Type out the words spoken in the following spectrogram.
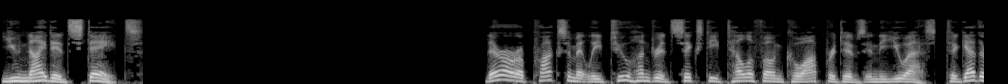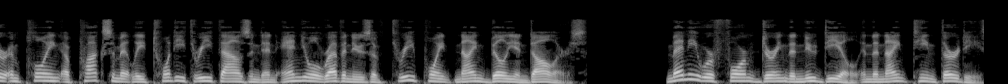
United States There are approximately 260 telephone cooperatives in the U.S., together employing approximately 23,000 and annual revenues of $3.9 billion. Many were formed during the New Deal in the 1930s,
